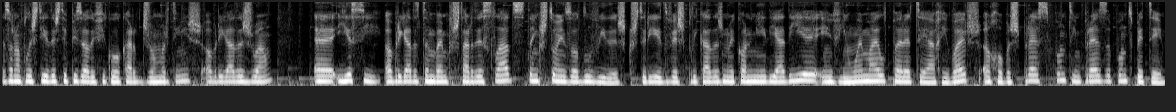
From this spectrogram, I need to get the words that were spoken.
A sonoplastia deste episódio ficou a cargo de João Martins. Obrigada, João. Uh, e assim, obrigada também por estar desse lado. Se tem questões ou dúvidas que gostaria de ver explicadas no Economia Dia a Dia, envie um e-mail para tarribeiros.express.empresa.pt.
